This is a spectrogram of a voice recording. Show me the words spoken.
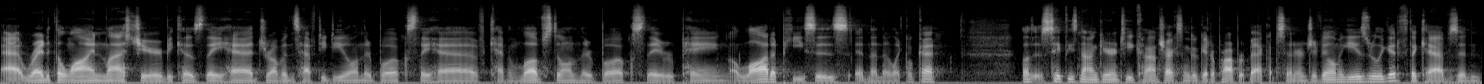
at right at the line last year because they had Drummond's hefty deal on their books. They have Kevin Love still on their books. They were paying a lot of pieces, and then they're like, okay, let's just take these non-guaranteed contracts and go get a proper backup center. JaVale McGee is really good for the Cavs and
